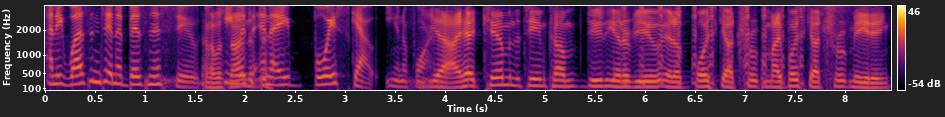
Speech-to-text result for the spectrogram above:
And he wasn't in a business suit. Was he was in a in a Boy Scout uniform. Yeah, I had Kym and the team come do the interview at a Boy Scout troop my Boy Scout troop meeting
